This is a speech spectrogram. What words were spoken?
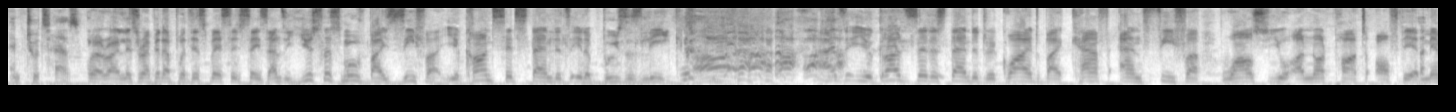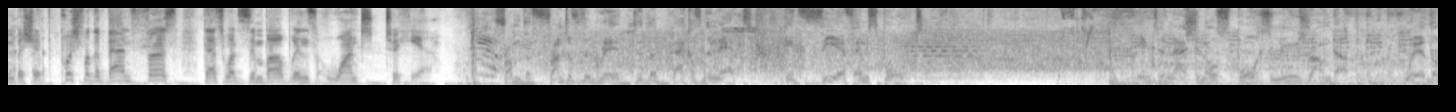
and Toots has. All right, let's wrap it up with this message. Says, Zanzi, useless move by Zifa. You can't set standards in a boozers league. Zanzi, you can't set a standard required by CAF and FIFA whilst you are not part of their membership. Push for the ban first. That's what Zimbabweans want to hear. From the front of the grid to the back of the net, it's ZFM Sport. International Sports News Roundup, where the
